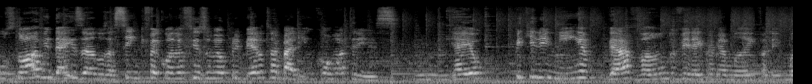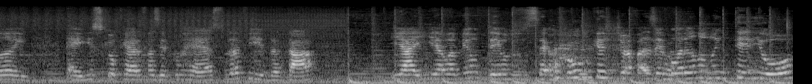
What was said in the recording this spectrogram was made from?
uns 9, 10 anos, assim, que foi quando eu fiz o meu primeiro trabalhinho como atriz. E aí eu, pequenininha, gravando, virei pra minha mãe e falei, mãe, é isso que eu quero fazer pro resto da vida, tá? E aí ela, meu Deus do céu, como que a gente vai fazer morando no interior,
